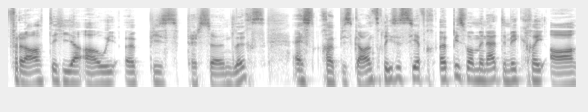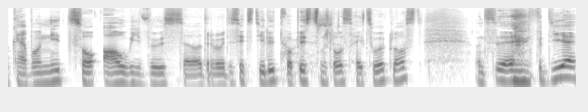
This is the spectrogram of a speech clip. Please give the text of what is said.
verraten hier alle etwas Persönliches. Es kann etwas ganz Kleines sein, einfach etwas, was wir nicht damit angeben können, was nicht so alle wissen. Oder? Weil das jetzt die Leute, die bis zum Schluss haben zugelassen Und äh, für die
